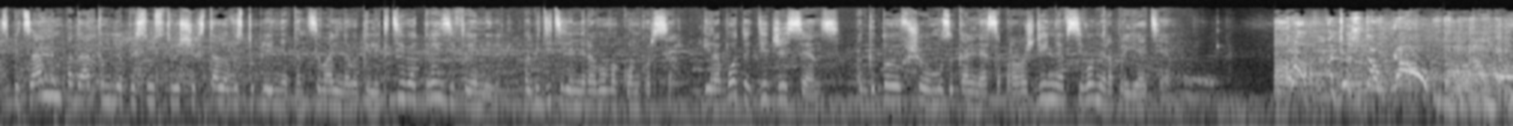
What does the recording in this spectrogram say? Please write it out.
Специальным подарком для присутствующих стало выступление танцевального коллектива Crazy Family, победителя мирового конкурса, и работа DJ Sense, подготовившего музыкальное сопровождение всего мероприятия. I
